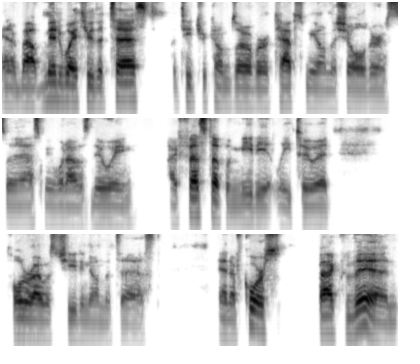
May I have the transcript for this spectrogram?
And about midway through the test, the teacher comes over, taps me on the shoulder, and so asks me what I was doing. I fessed up immediately to it, told her I was cheating on the test. And of course, back then,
